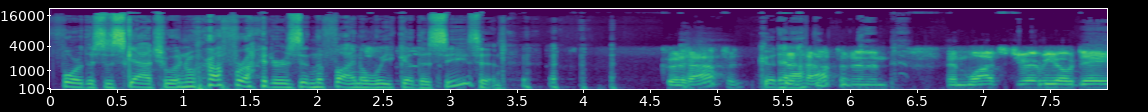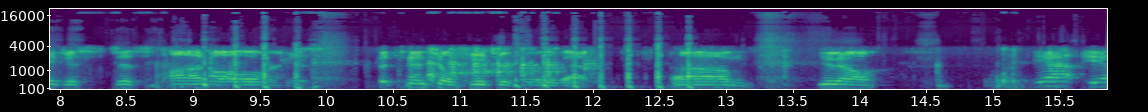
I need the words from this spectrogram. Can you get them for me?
for the Saskatchewan Roughriders in the final week of the season. Could happen. Could, Could happen. happen. And and watch Jeremy O'Day just just on all over his potential future quarterback. Um, you know, Yeah, yeah,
